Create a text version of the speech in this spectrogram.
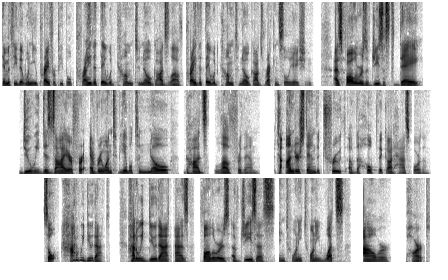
Timothy that when you pray for people, pray that they would come to know God's love. Pray that they would come to know God's reconciliation. As followers of Jesus today, do we desire for everyone to be able to know God's love for them, to understand the truth of the hope that God has for them? So, how do we do that? How do we do that as followers of Jesus in 2020? What's our part?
